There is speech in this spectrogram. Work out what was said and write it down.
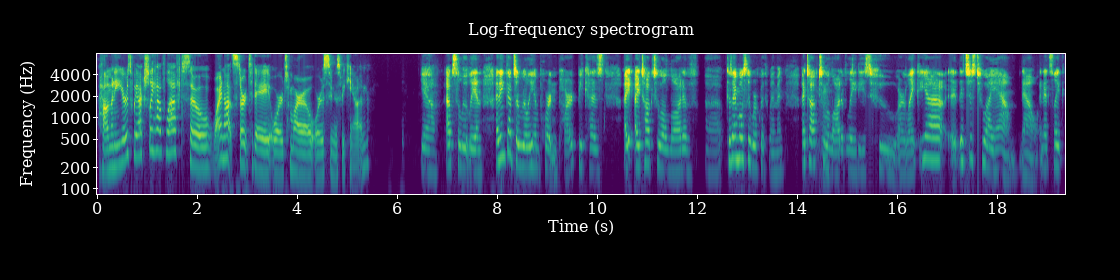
how many years we actually have left. So why not start today or tomorrow or as soon as we can? Yeah, absolutely. And I think that's a really important part because I, I talk to a lot of, because uh, I mostly work with women, I talk mm-hmm. to a mm-hmm. lot of ladies who are like, yeah, it's just who I am now. And it's like,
